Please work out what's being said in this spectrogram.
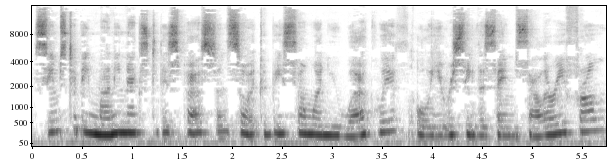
seems to be money next to this person, so it could be someone you work with or you receive the same salary from.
